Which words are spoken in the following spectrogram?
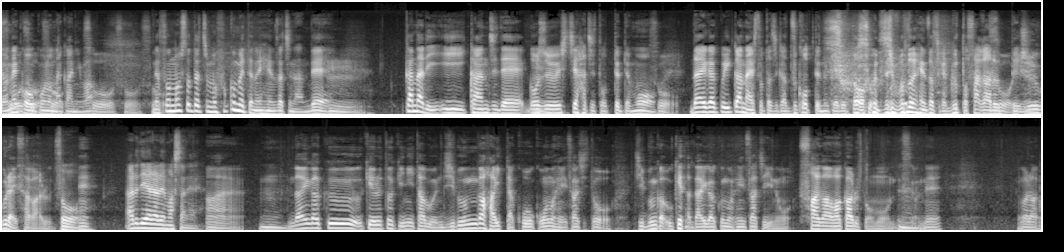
よねそうそうそうそう。高校の中には。そうそうそう。でその人たちも含めての偏差値なんで、うん。かなりいい感じで578取ってても、そう。大学行かない人たちがズコって抜けるとそうそう。自分の偏差値がぐっと下がるそうっていう。10ぐらい下がるそう。ねあれでやられましたね。はうん。い大学受けるときに多分自分が入った高校の偏差値と自分が受けた大学の偏差値の差が分かると思うんですよね、だから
